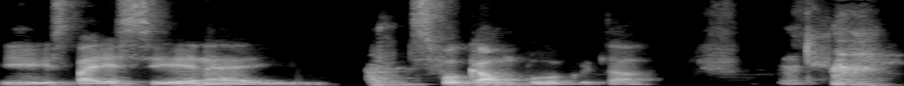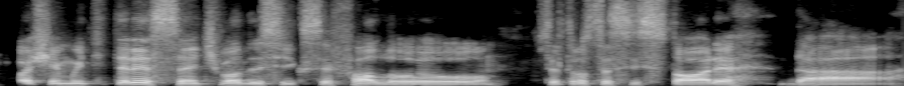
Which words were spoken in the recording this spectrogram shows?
e esparecer, né, e desfocar um pouco e tal. Eu achei muito interessante, Valdeci, que você falou, você trouxe essa história da,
